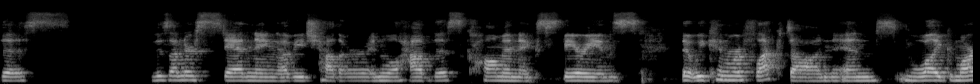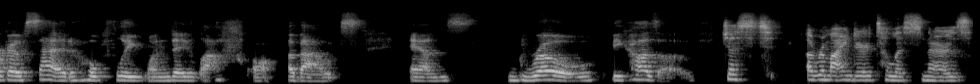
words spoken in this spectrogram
this this understanding of each other and we'll have this common experience that we can reflect on and like margot said hopefully one day laugh about and grow because of just a reminder to listeners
